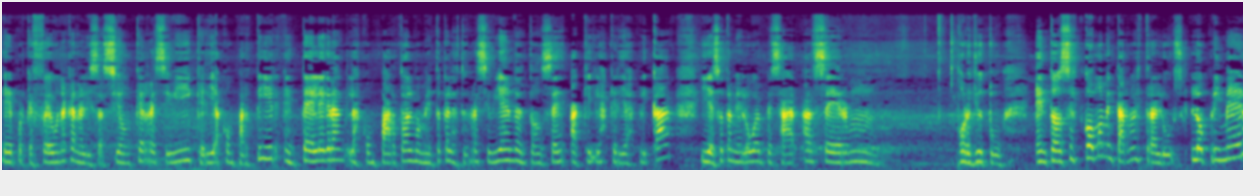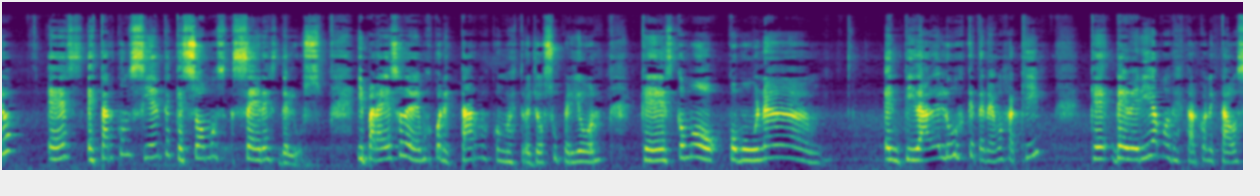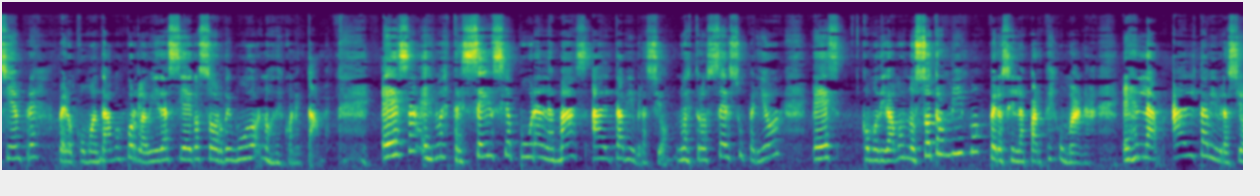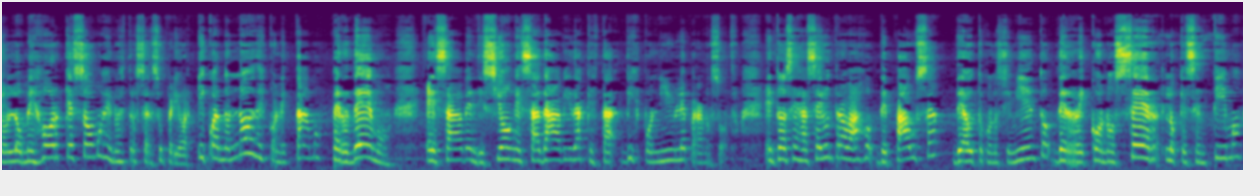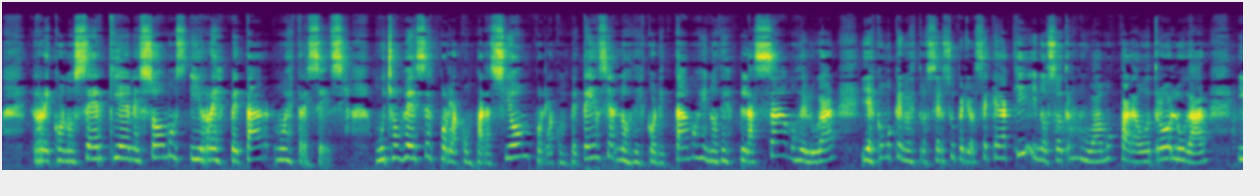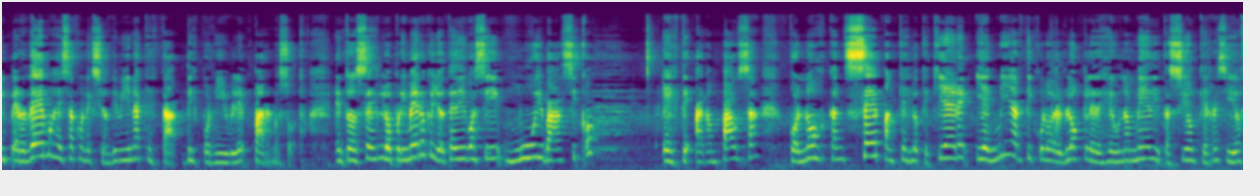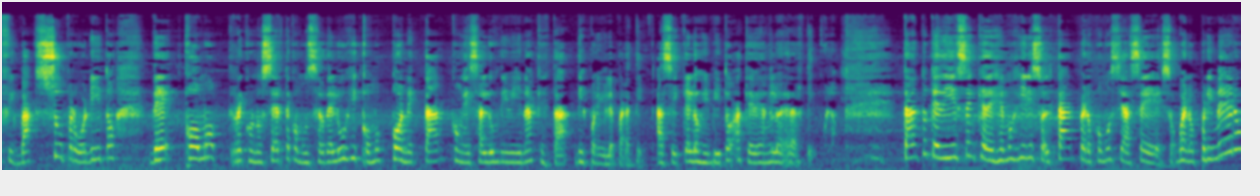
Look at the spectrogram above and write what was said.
eh, porque fue una canalización que recibí, quería compartir en Telegram, las comparto al momento que la estoy recibiendo, entonces aquí las quería explicar y eso también lo voy a empezar a hacer mm, por YouTube. Entonces, ¿cómo aumentar nuestra luz? Lo primero es estar consciente que somos seres de luz. Y para eso debemos conectarnos con nuestro yo superior, que es como, como una entidad de luz que tenemos aquí, que deberíamos de estar conectados siempre, pero como andamos por la vida ciego, sordo y mudo, nos desconectamos. Esa es nuestra esencia pura en la más alta vibración. Nuestro ser superior es como digamos nosotros mismos, pero sin las partes humanas. Es en la alta vibración, lo mejor que somos en nuestro ser superior. Y cuando nos desconectamos, perdemos esa bendición, esa dávida que está disponible para nosotros. Entonces, hacer un trabajo de pausa, de autoconocimiento, de reconocer lo que sentimos, reconocer quiénes somos y respetar nuestra esencia. Muchas veces por la comparación, por la competencia, nos desconectamos y nos desplazamos del lugar y es como que nuestro ser superior se queda aquí y nosotros nos vamos para otro lugar y perdemos esa conexión divina que está disponible para nosotros. Entonces, lo primero que yo te digo así, muy básico, este, hagan pausa, conozcan, sepan qué es lo que quieren. Y en mi artículo del blog le dejé una meditación que he recibido feedback súper bonito de cómo reconocerte como un ser de luz y cómo conectar con esa luz divina que está disponible para ti. Así que los invito a que vean el artículo. Tanto que dicen que dejemos ir y soltar, pero ¿cómo se hace eso? Bueno, primero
